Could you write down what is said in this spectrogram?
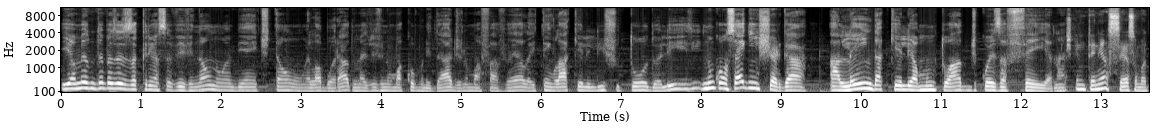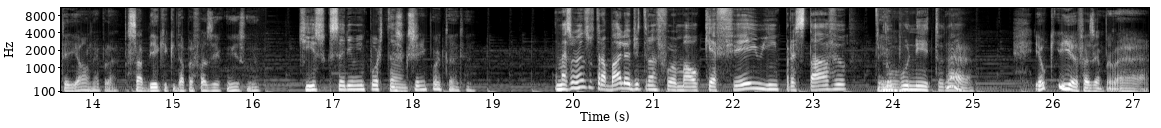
E ao mesmo tempo, às vezes a criança vive não num ambiente tão elaborado, mas vive numa comunidade, numa favela, e tem lá aquele lixo todo ali e não consegue enxergar além daquele amontoado de coisa feia, né? Acho que não tem nem acesso ao material, né, para saber o que, que dá para fazer com isso, né? Que isso que seria o importante. Isso que seria importante. Né? Mais ou menos o trabalho é de transformar o que é feio e imprestável eu, no bonito, né? É, eu queria fazer. É,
